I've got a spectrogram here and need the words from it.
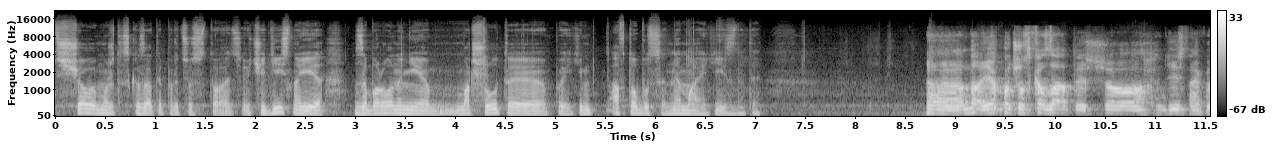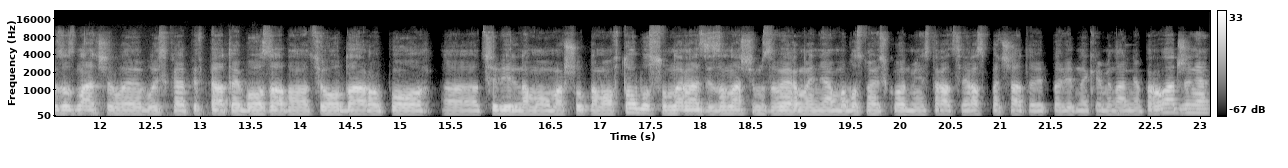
Що ви можете сказати про цю ситуацію? Чи дійсно є заборонені маршрути, по яким автобуси не мають їздити? Е, да, я хочу сказати, що дійсно, як ви зазначили, близько півп'ятої було завдано цього удару по е, цивільному маршрутному автобусу. Наразі за нашим зверненням обласної адміністрації розпочато відповідне кримінальне провадження,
